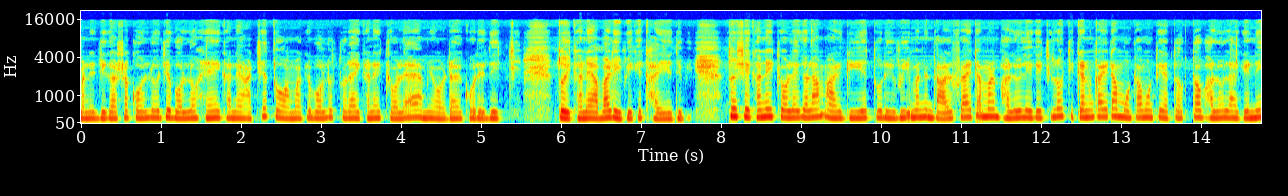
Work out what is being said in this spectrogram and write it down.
মানে জিজ্ঞাসা করল যে বলল হ্যাঁ এখানে আছে। তো আমাকে বলল, তোরা এখানে চলে আয়, আমি অর্ডার করে দিচ্ছি। তো এখানে আবার রিভিকে খাইয়ে দিবি। তো সেখানেই চলে গেলাম আর গিয়ে তো রিভি মানে ডাল ফ্রাইটা আমার ভালোই লেগেছিলো, চিকেন কারিটা মোটামুটি এত একটাও ভালো লাগেনি।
